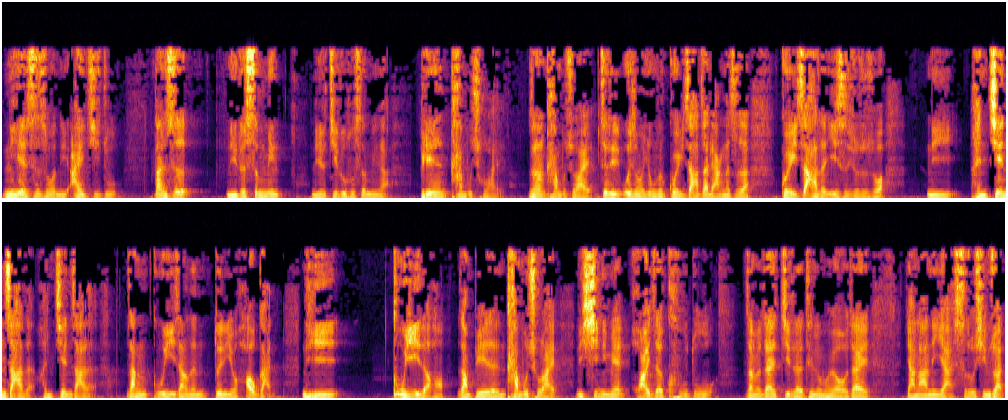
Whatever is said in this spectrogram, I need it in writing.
你也是说你爱基督，但是你的生命，你的基督徒生命啊，别人看不出来，仍然看不出来。这里为什么用这“诡诈”这两个字啊？“诡诈”的意思就是说，你很奸诈的，很奸诈的，让故意让人对你有好感，你故意的哈，让别人看不出来，你心里面怀着苦毒。咱们在记得听众朋友在亚拉尼亚使徒行传，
